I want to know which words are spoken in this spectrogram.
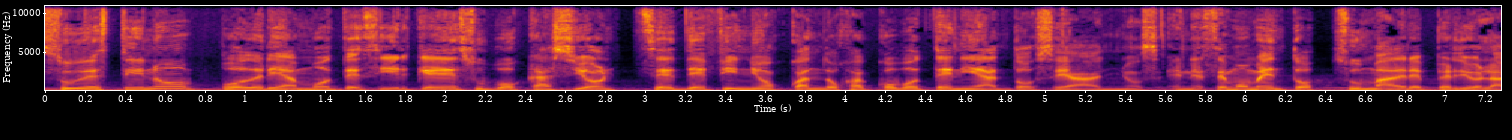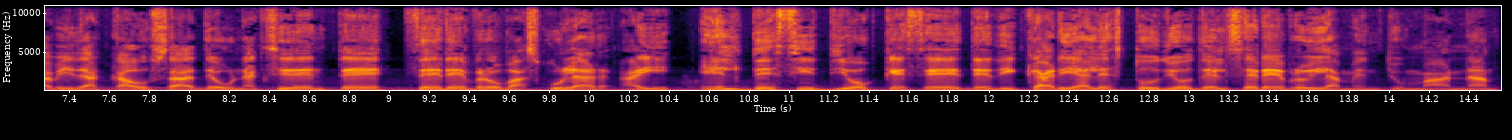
su destino podríamos decir que su vocación se definió cuando Jacobo tenía 12 años. En ese momento su madre perdió la vida a causa de un accidente cerebrovascular. Ahí él decidió que se dedicaría al estudio del cerebro y la mente humana.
